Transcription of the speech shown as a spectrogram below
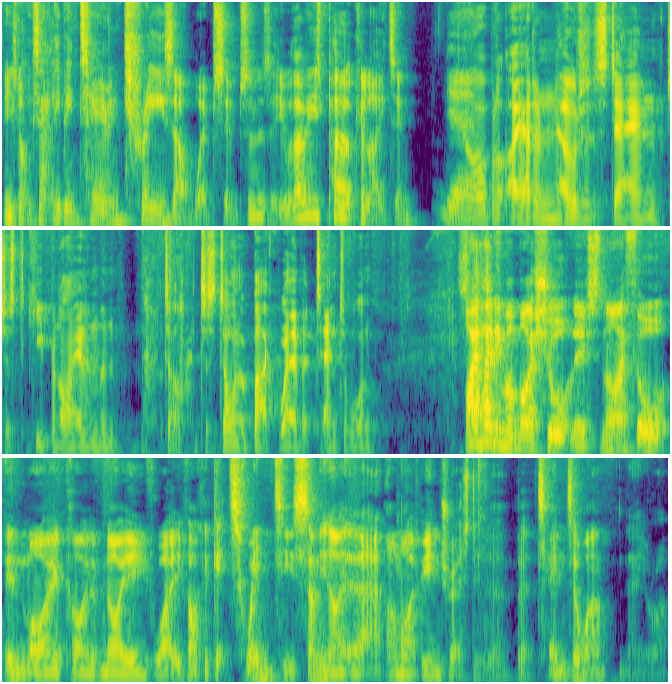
He's not exactly been tearing trees up, Webb Simpson, has he? Although he's percolating. Yeah. No, but I had him noted down. Just to keep an eye on him, and don't, just don't want to back Webb at ten to one. I had him on my shortlist, and I thought, in my kind of naive way, if I could get 20s, something like that, I might be interested. But 10 to 1, no, you're right.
